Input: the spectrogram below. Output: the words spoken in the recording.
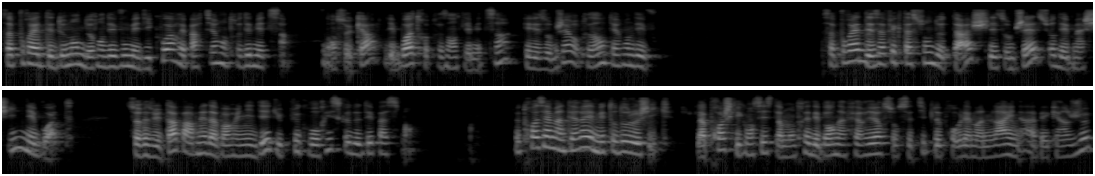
Ça pourrait être des demandes de rendez-vous médicaux à répartir entre des médecins. Dans ce cas, les boîtes représentent les médecins et les objets représentent les rendez-vous. Ça pourrait être des affectations de tâches, les objets, sur des machines, les boîtes. Ce résultat permet d'avoir une idée du plus gros risque de dépassement. Le troisième intérêt est méthodologique. L'approche qui consiste à montrer des bornes inférieures sur ce type de problème online avec un jeu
